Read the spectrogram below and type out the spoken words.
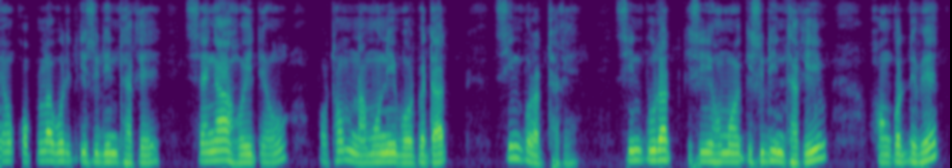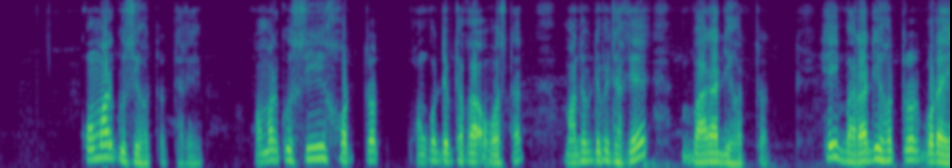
তেওঁ কপলাবৰীত কিছুদিন থাকে। চেঙা হৈ তেওঁ প্ৰথম নামনি বৰপেটাত চিনপুৰাত থাকে। চিনপুৰাত কিছু সময় কিছুদিন থাকি শংকৰদেৱে কমাৰকুছি সত্ৰত থাকে। কমাৰকুছি সত্ৰত শংকৰদেৱ থকা অৱস্থাত মাধৱদেৱে থাকে বাৰাদি সত্ৰত। সেই বাৰাদি সত্ৰৰ পৰাই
